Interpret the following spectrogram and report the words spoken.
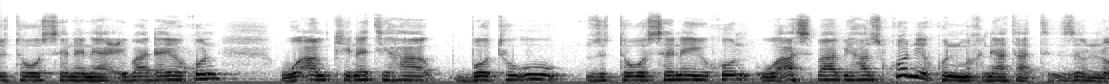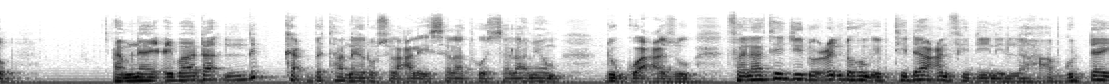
ዝተወሰነ ናይ ዒባዳ ይኹን፣ ወኣምኪነቲሃ ቦትኡ ዝተወሰነ ይኹን፣ ወኣስባቢሃ ዝኾነ ይኹን ምኽንያታት ዘሎ ኣብ ናይ ዒባዳ ልክዕ በታ ናይ ረሱል ዓለይሂ ሰላቱ ወሰላም እዮም ድጓዓዙ። ፈላ ተጂዱ ዕንደሁም ኢብቲዳዓን ፊ ዲኒላህ ኣብ ጉዳይ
